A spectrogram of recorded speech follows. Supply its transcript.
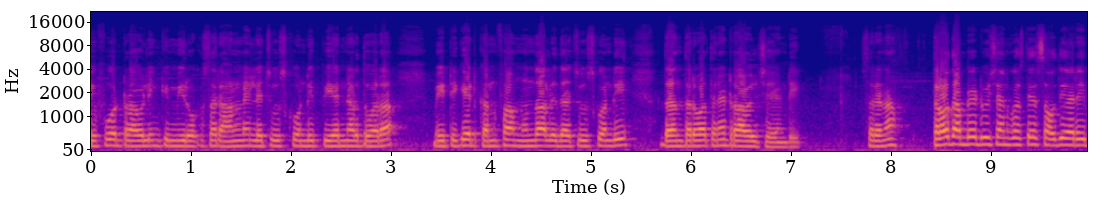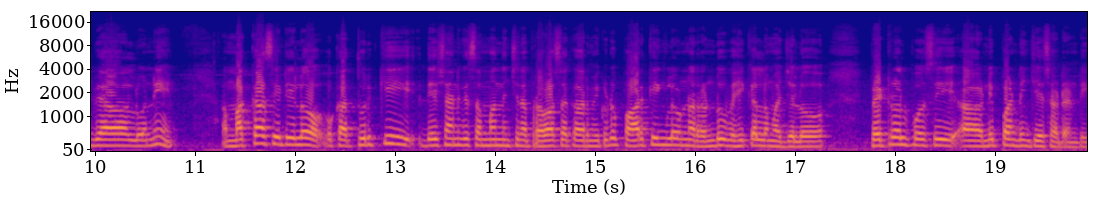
బిఫోర్ ట్రావెలింగ్కి మీరు ఒకసారి ఆన్లైన్లో చూసుకోండి. పిఎన్ఆర్ ద్వారా మీ టికెట్ కన్ఫర్మ్ ఉందా లేదా చూసుకోండి. దాని తర్వాతనే ట్రావెల్ చేయండి. సరేనా? తర్వాత అప్డేట్ విషయానికి వస్తే సౌదీ అరేబియాలోని మక్కా సిటీలో ఒక తుర్కీ దేశానికి సంబంధించిన ప్రవాస కార్మికుడు పార్కింగ్లో ఉన్న రెండు వెహికల్ల మధ్యలో పెట్రోల్ పోసి నిప్పంటించేశాడండి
